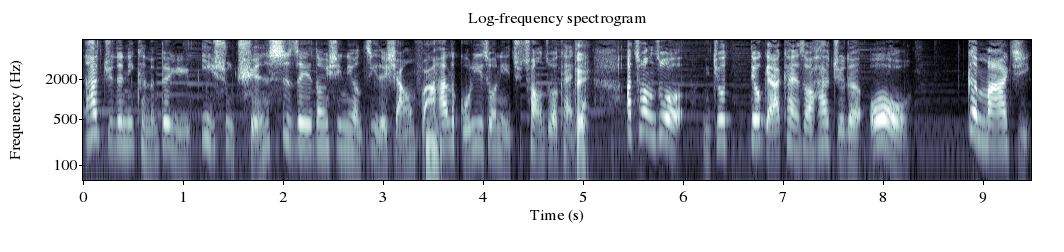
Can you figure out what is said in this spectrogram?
他觉得你可能对于艺术诠释这些东西，你有自己的想法，他的鼓励说你去创作看看。对。啊，创作你就丢给他看的时候，他觉得哦，更麻吉。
